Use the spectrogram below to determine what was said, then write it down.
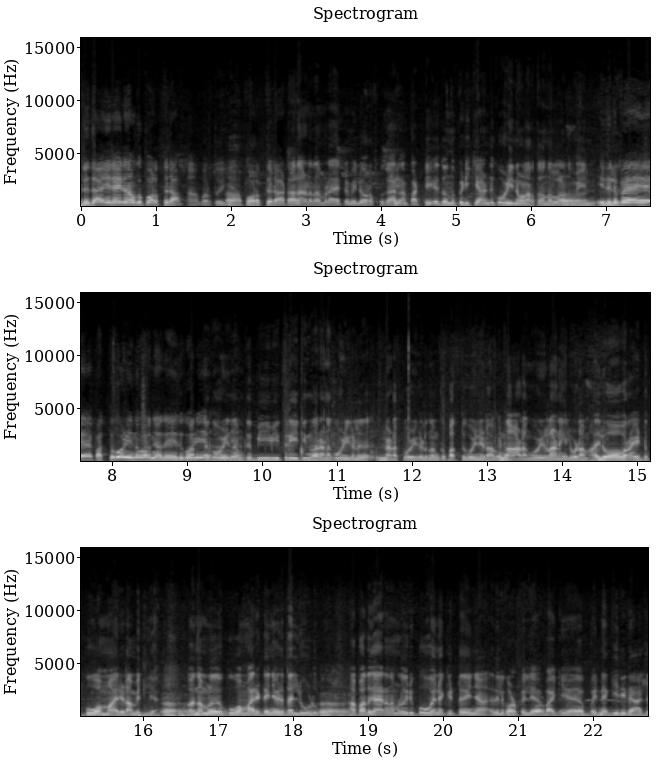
ഇത് ധൈര്യമായിട്ട് നമുക്ക് പുറത്തിടാം. ആ പുറത്ത് ആ പുറത്തിടാട്ടോ അതാണ് നമ്മുടെ ഏറ്റവും വലിയ ഉറപ്പ്. കാരണം പട്ടി ഇതൊന്നും പിടിക്കാണ്ട് കോഴീനെ വളർത്തുക എന്നുള്ളതാണ് മെയിൻ ഇതിലിപ്പോ പത്ത് കോഴി എന്ന് പറഞ്ഞു അത് ഏത് കോഴി? കോഴി നമുക്ക് ബി വി ത്രീ എന്ന് പറയുന്ന കോഴികൾ പെടക്കോഴികൾ നമുക്ക് പത്ത് കോഴിനെ ഇടാം. നാടൻ കോഴികളാണെങ്കിലും ഇടാം. അതിൽ ഓവറായിട്ട് പൂവന്മാർ ഇടാൻ പറ്റില്ല. നമ്മൾ പൂവന്മാർ ഇട്ട് കഴിഞ്ഞാൽ ഒരു തല്ലു കൂടും. അപ്പൊ അത് കാരണം നമ്മൾ ഒരു പൂവനൊക്കെ ഇട്ട് കഴിഞ്ഞാൽ ഇതിൽ കുഴപ്പമില്ല. ബാക്കി പിന്നെ ഗിരിരാജ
